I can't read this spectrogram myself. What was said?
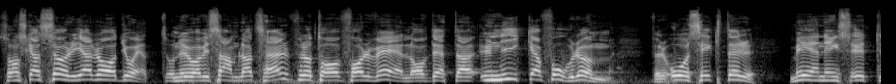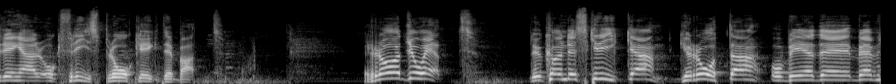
som ska sörja Radio 1 och nu har vi samlats här för att ta farväl av detta unika forum för åsikter, meningsyttringar och frispråkig debatt. Radio 1. Du kunde skrika, gråta och be dig, be,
